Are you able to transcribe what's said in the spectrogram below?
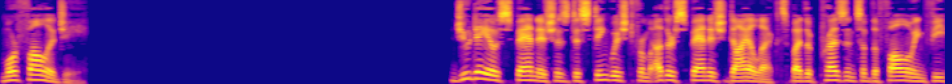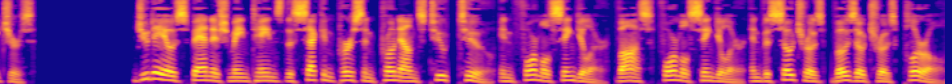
Morphology Judeo-Spanish is distinguished from other Spanish dialects by the presence of the following features. Judeo-Spanish maintains the second-person pronouns tu, tu in formal singular, vos formal singular and vosotros, vosotros plural.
